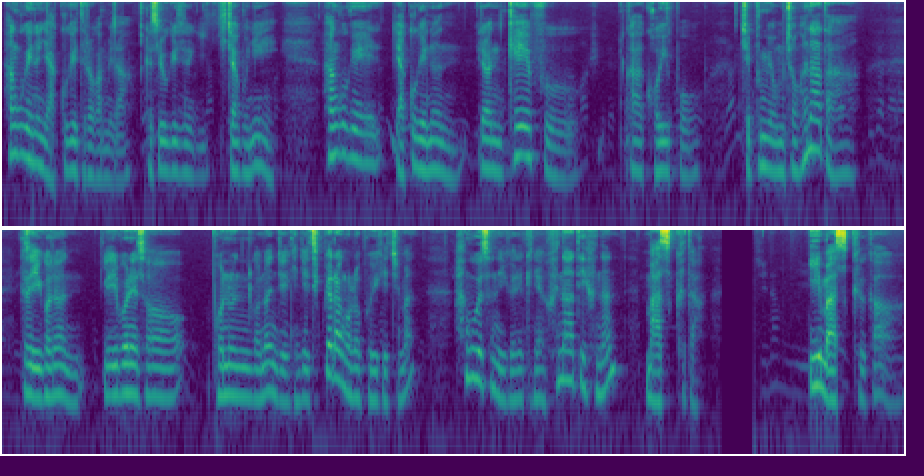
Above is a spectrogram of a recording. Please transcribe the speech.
한국에 있는 약국에 들어갑니다. 그래서 여기 이 기자분이 한국의 약국에는 이런 KF가 거의 뭐 제품이 엄청 흔하다. 그래서 이거는 일본에서 보는 거는 이제 굉장히 특별한 걸로 보이겠지만 한국에서는 이거는 그냥 흔하디 흔한 마스크다. 이 마스크가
